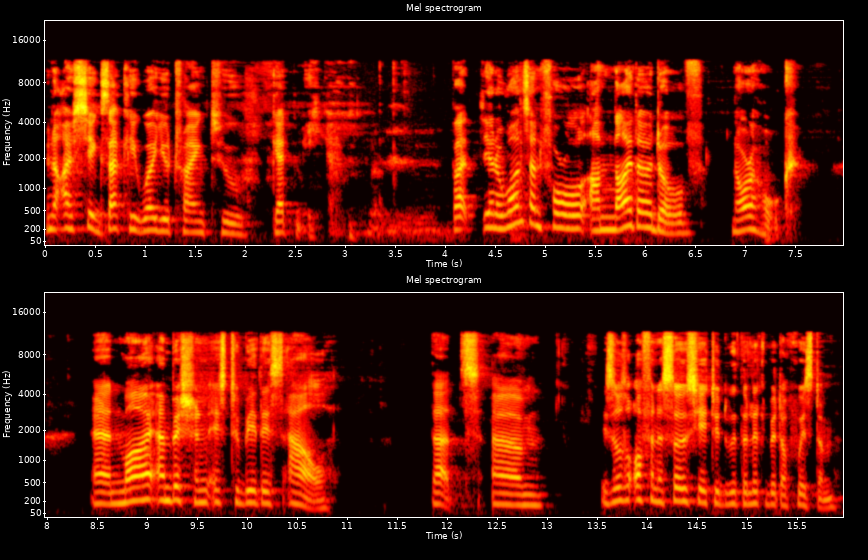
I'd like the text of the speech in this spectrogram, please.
You know, I see exactly where you're trying to get me. But, you know, once and for all, I'm neither a dove nor a hawk. And my ambition is to be this owl that um, is also often associated with a little bit of wisdom.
